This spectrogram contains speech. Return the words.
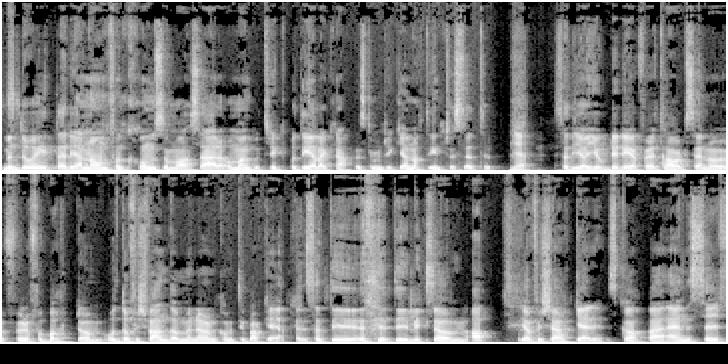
Men då hittade jag någon funktion som var så här, om man trycker på dela-knappen ska man trycka not interested. Typ. Ja. Så jag gjorde det för ett tag sedan för att få bort dem. Och då försvann de, men nu har de kommit tillbaka igen. Så det, det är liksom, ja. Jag försöker skapa en safe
